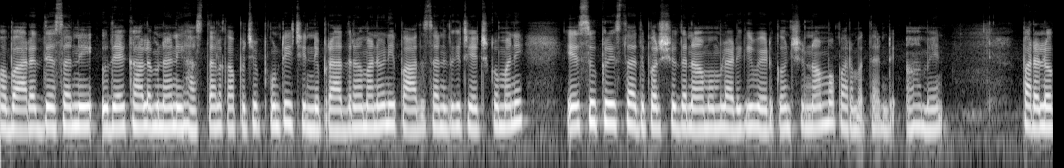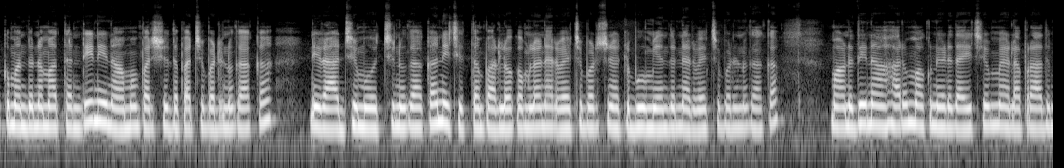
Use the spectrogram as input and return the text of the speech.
మా భారతదేశాన్ని ఉదయకాలమున నీ హస్తాలకు అప్పచెప్పుకుంటూ ఈ చిన్ని ప్రార్థన మనవి నీ పాద సన్నిధికి చేర్చుకోమని యేసుక్రీస్తు అతి పరిశుద్ధ నామంలో అడిగి వేడుకొంచున్నాం. మా పరమ తండ్రి. ఆమెన్. పరలోకమందున మా తండ్రి నీ నామం పరిశుద్ధపరచబడును గాక. నీ రాజ్యము వచ్చును గాక. నీ చిత్తం పరలోకంలో నెరవేర్చబడుచున్నట్లు భూమి అందు నెరవేర్చబడును గాక. మా అనుదిన ఆహారం మాకు నేడు దయచేయం మేము ఎలా ప్రార్థన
